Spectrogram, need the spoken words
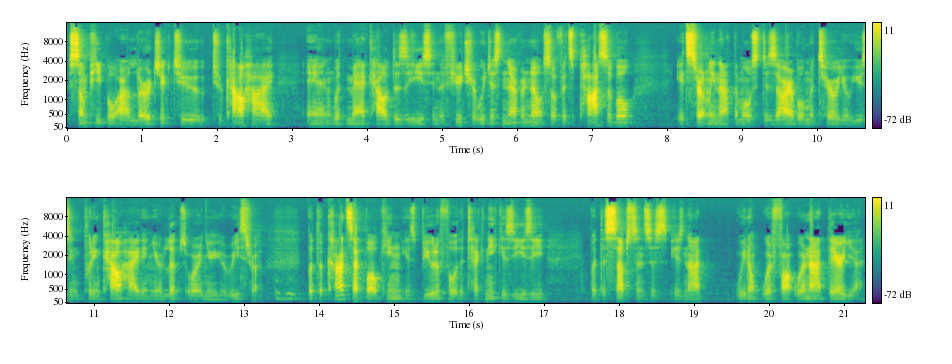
some people are allergic to to cowhide, and with mad cow disease in the future, we just never know. So if it's possible, it's certainly not the most desirable material using putting cowhide in your lips or in your urethra. Mm-hmm. But the concept bulking is beautiful. The technique is easy, but the substance is, is not. We don't. We're far, We're not there yet.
